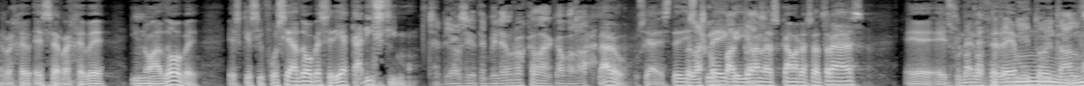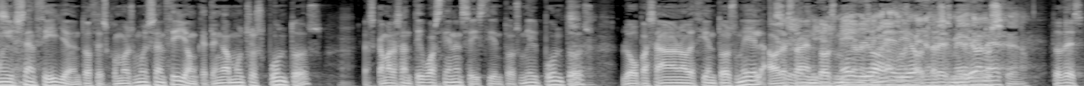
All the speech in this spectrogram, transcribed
sRGB y no Adobe. Es que si fuese Adobe sería carísimo. Serían 7.000 euros cada cámara. Claro, o sea, este display que llevan las cámaras atrás eh, es un LCD muy, y tal, muy sí. sencillo. Entonces, como es muy sencillo, aunque tenga muchos puntos, las cámaras antiguas tienen 600.000 puntos, luego pasaron a 900.000, ahora están en mil 2 y millones y medio, millones 3 y medio, no millones. sé. Entonces,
